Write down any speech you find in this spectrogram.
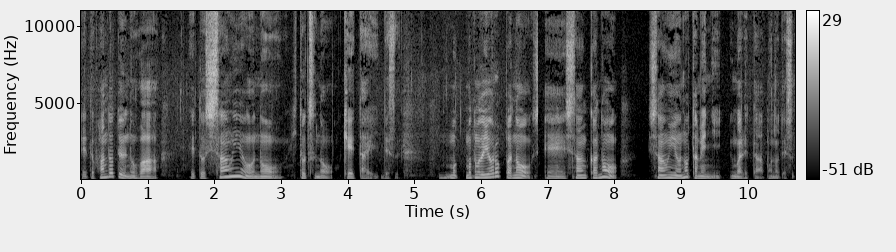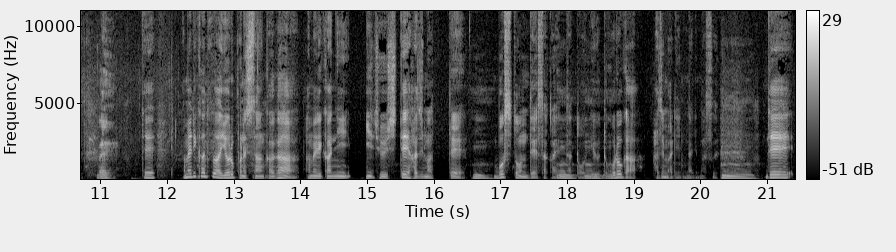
えっ、とファンドというのはえっと、資産運用の一つの形態です。ももともとヨーロッパの、えー、資産家の資産運用のために生まれたものです。ええ、でアメリカではヨーロッパの資産家がアメリカに移住して始まって、うん、ボストンで栄えたというところが始まりになります。うん、で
